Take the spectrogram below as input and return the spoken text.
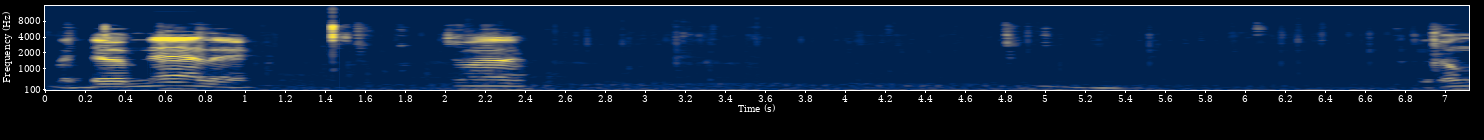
เหมือนเดิมแน่เลยใช่ไหมอืม เดี๋ยวต้อง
